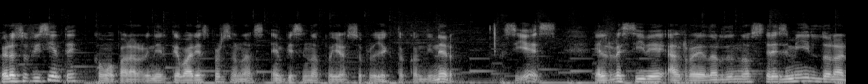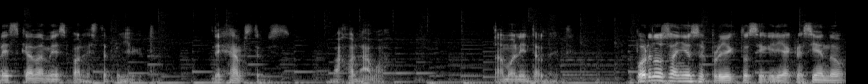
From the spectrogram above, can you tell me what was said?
Pero es suficiente como para reunir que varias personas empiecen a apoyar su proyecto con dinero. Así es, él recibe alrededor de unos 3 mil dólares cada mes para este proyecto. De hamsters, bajo el agua. Amo el internet. Por unos años el proyecto seguiría creciendo,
